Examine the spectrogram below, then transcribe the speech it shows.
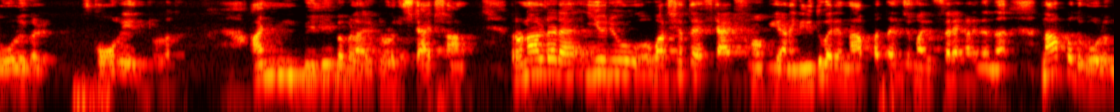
ഗോളുകൾ സ്കോർ ചെയ്തിട്ടുള്ളത്. അൺബിലീവബിൾ ആയിട്ടുള്ള ഒരു സ്റ്റാറ്റ്സ് ആണ്. റൊണാൾഡോയുടെ ഈ ഒരു വർഷത്തെ സ്റ്റാറ്റ്സ് നോക്കുകയാണെങ്കിൽ ഇതുവരെ നാൽപ്പത്തഞ്ച് മത്സരങ്ങളിൽ നിന്ന് നാൽപ്പത് ഗോളും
